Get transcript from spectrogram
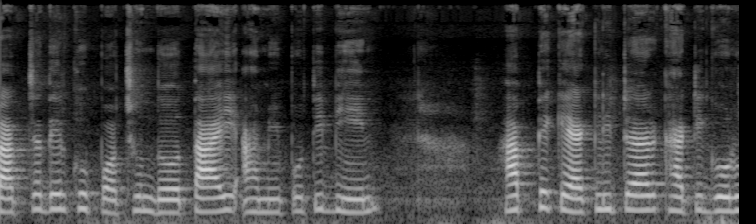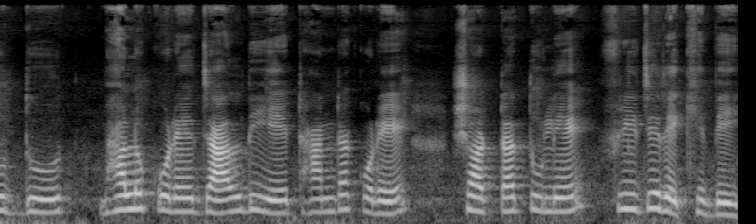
বাচ্চাদের খুব পছন্দ, তাই আমি প্রতিদিন হাফ থেকে এক লিটার খাঁটি গরুর দুধ ভালো করে জাল দিয়ে ঠান্ডা করে সরটা তুলে ফ্রিজে রেখে দিই।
